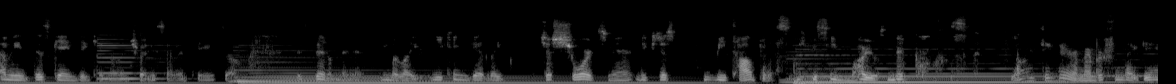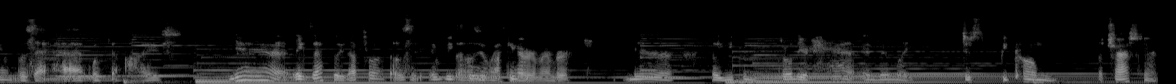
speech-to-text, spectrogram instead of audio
I mean this game did came out in 2017, so it's been a minute. But like you can get like just shorts, man. You can just be topless. You can see Mario's nipples. The only thing I remember from that game was that hat with the eyes. yeah, yeah, exactly. That's what That was it. it'd be That was the only thing I remember. Yeah, like you can throw your hat and then like just become a trash can.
